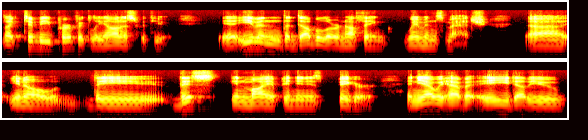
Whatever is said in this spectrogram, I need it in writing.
like to be perfectly honest with you, even the double or nothing women's match, uh, you know, the this, in my opinion, is bigger. And yeah, we have an AEW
